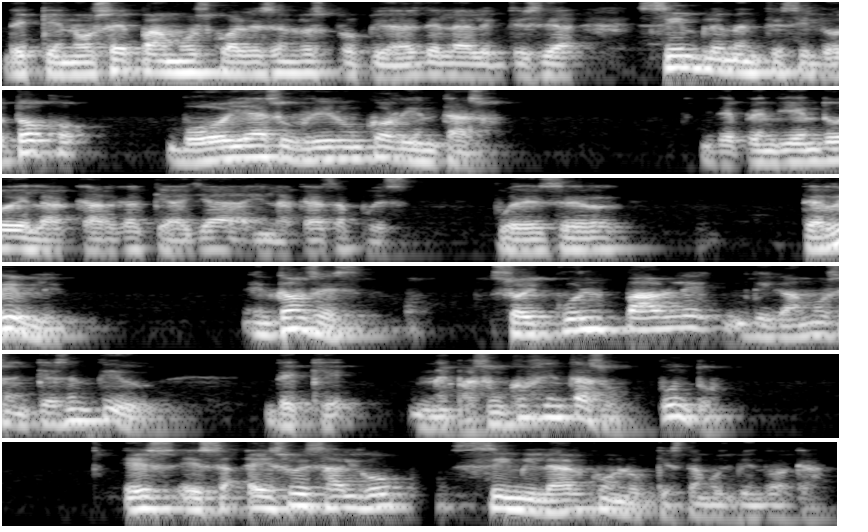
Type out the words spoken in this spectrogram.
de que no sepamos cuáles son las propiedades de la electricidad, simplemente si lo toco, voy a sufrir un corrientazo. Dependiendo de la carga que haya en la casa, pues puede ser terrible. Entonces, soy culpable, digamos, ¿en qué sentido? De que me pasó un corrientazo, punto. Es, eso es algo similar con lo que estamos viendo acá.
